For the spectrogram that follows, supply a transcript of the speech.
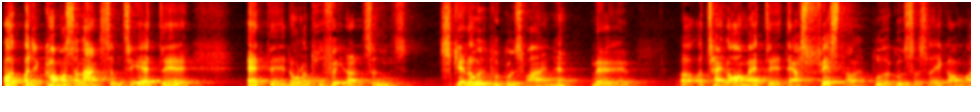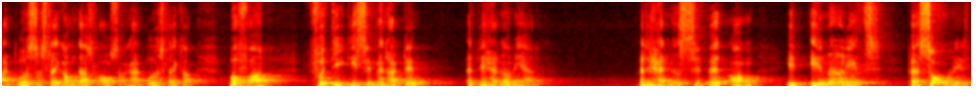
Og, og det kommer så langt som til, at, øh, at, at nogle af profeterne sådan skælder ud på Guds vegne med, og, og taler om, at øh, deres fester bryder Gud sig slet ikke om, og han bryder sig slet ikke om deres lovsang, han bryder slet ikke om. Hvorfor? Fordi de simpelthen har glemt, at det handlede om hjertet. At det handlede simpelthen om et inderligt, personligt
